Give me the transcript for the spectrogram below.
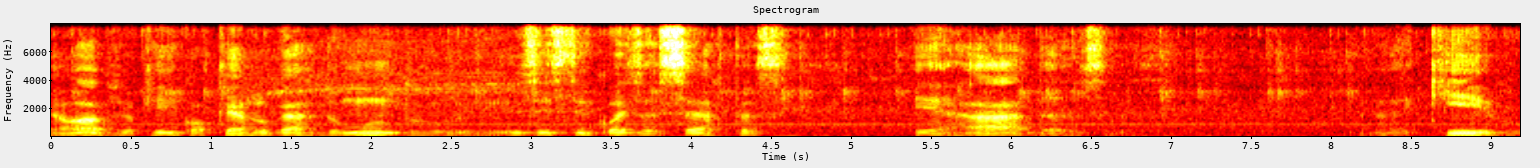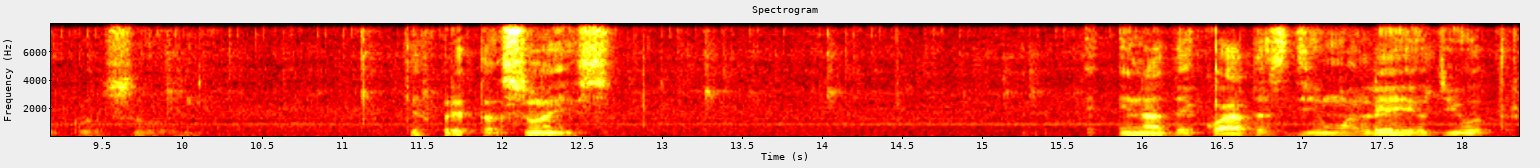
É óbvio que em qualquer lugar do mundo existem coisas certas erradas, equívocos, interpretações inadequadas de uma lei ou de outra.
